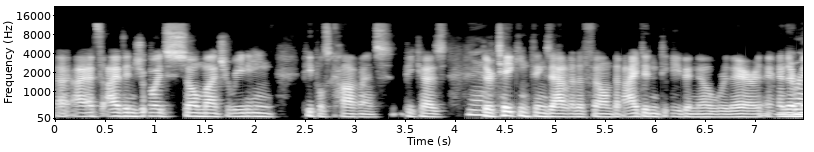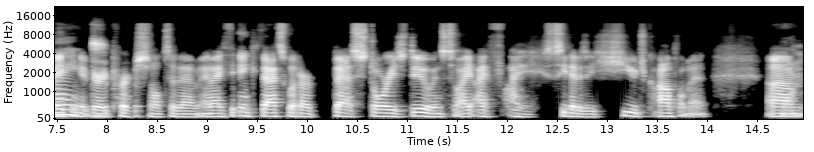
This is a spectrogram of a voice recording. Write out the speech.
I've I've enjoyed so much reading people's comments because yeah. they're taking things out of the film that I didn't even know were there, and they're right. making it very personal to them. And I think that's what our best stories do. And so I I, I see that as a huge compliment. Um, yeah.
